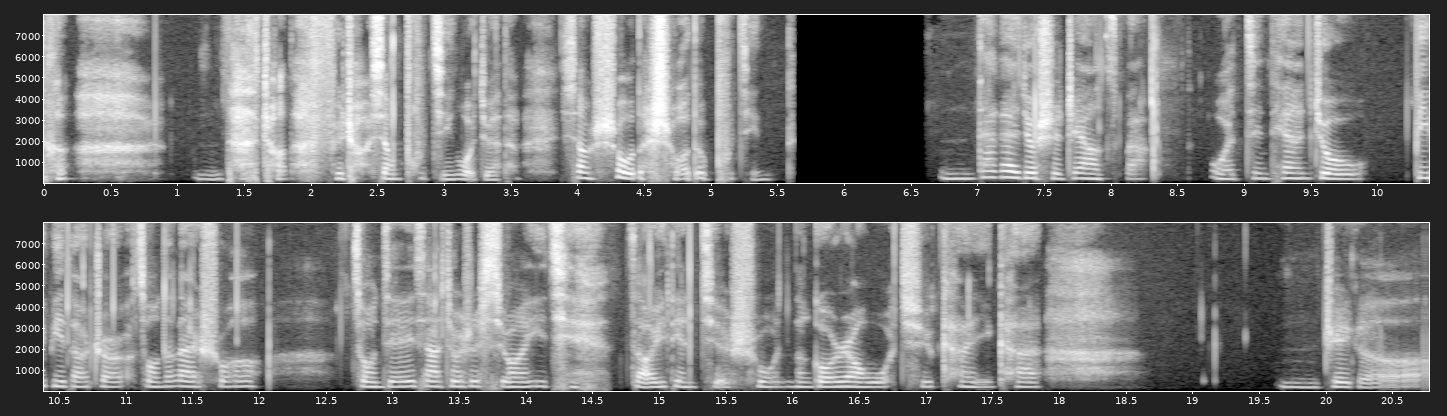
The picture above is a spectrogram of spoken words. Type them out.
的，嗯，他长得非常像普京，我觉得像瘦的时候的普京。嗯，大概就是这样子吧。我今天就哔哔到这儿。总的来说。总结一下，就是希望疫情 早一点结束，能够让我去看一看，嗯，这个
